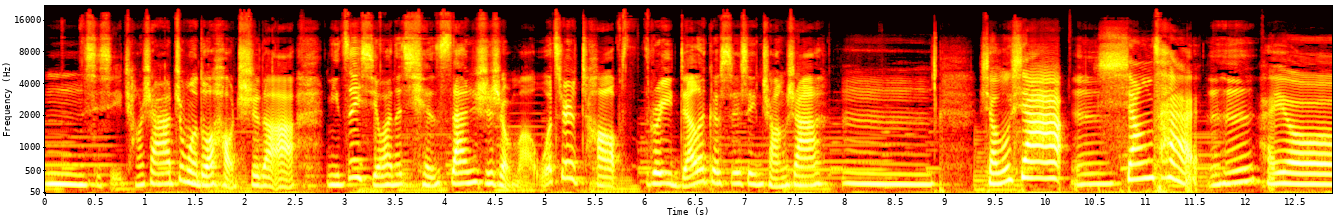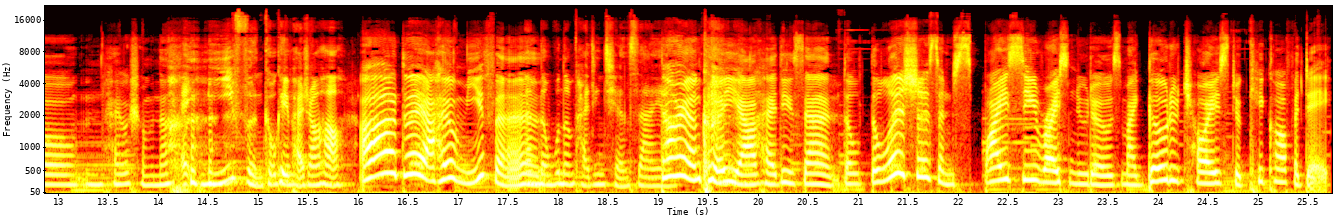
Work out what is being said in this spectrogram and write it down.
嗯，谢谢。长沙这么多好吃的啊，你最喜欢的前三是什么？What's your top three delicacies in 长沙？嗯。小龙虾，嗯，香菜，嗯哼，还有，嗯，还有什么呢？哎，米粉可不可以排上号？啊，对呀，还有米粉，那能不能排进前三呀？当然可以啊，排第三。The delicious and spicy rice noodles, my go-to choice to kick off a day.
